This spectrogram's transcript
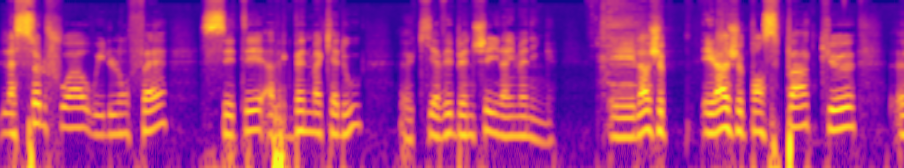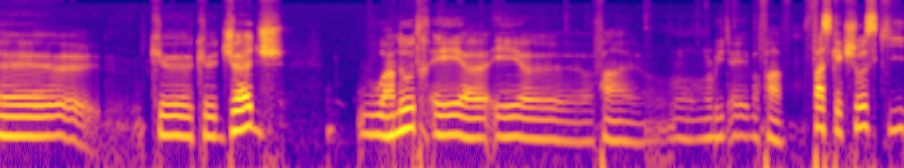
La seule fois où ils l'ont fait, c'était avec Ben McAdoo euh, qui avait benché Eli Manning. Et là, je et là, je pense pas que euh, que, que Judge ou un autre et, euh, euh, enfin on, on lui et- enfin fasse quelque chose qui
